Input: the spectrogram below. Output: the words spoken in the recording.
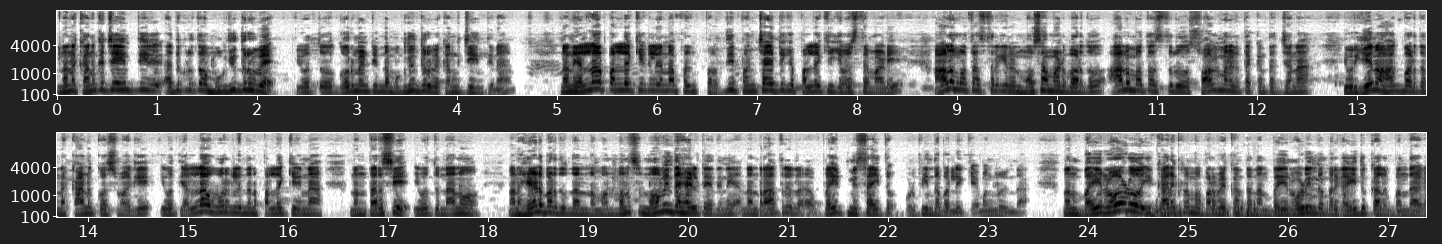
ನನ್ನ ಕನಕ ಜಯಂತಿ ಅಧಿಕೃತ ಮುಗಿದಿದ್ರುವೆ, ಇವತ್ತು ಗೌರ್ಮೆಂಟಿಂದ ಮುಗಿದಿದ್ರುವೆ ಕನಕ ಜಯಂತಿನ ನಾನು ಎಲ್ಲ ಪಲ್ಲಕ್ಕಿಗಳನ್ನ ಪ್ರತಿ ಪಂಚಾಯತಿಗೆ ಪಲ್ಲಕ್ಕಿ ವ್ಯವಸ್ಥೆ ಮಾಡಿ, ಹಾಲು ಮತಸ್ಥರಿಗೆ ನಾನು ಮೋಸ ಮಾಡಬಾರ್ದು, ಹಾಲು ಮತಸ್ಥರು ಸ್ವಾಭಿಮಾನ ಇರ್ತಕ್ಕಂಥ ಜನ, ಇವ್ರಿಗೆ ಏನೂ ಆಗಬಾರ್ದು ಅನ್ನೋ ಕಾರಣಕ್ಕೋಸ್ಕರವಾಗಿ ಇವತ್ತು ಎಲ್ಲ ಊರುಗಳಿಂದ ಪಲ್ಲಕ್ಕಿಯನ್ನ ನಾನು ತರಿಸಿ, ಇವತ್ತು ನಾನು ನಾನು ಹೇಳಬಾರ್ದು, ನನ್ನ ಮನ್- ಮನಸ್ಸು ನೋವಿಂದ ಹೇಳ್ತಾ ಇದ್ದೀನಿ, ನನ್ನ ರಾತ್ರಿ ಫ್ಲೈಟ್ ಮಿಸ್ ಆಯಿತು ಉಡುಪಿಯಿಂದ ಬರಲಿಕ್ಕೆ ಮಂಗಳೂರಿಂದ. ನಾನು ಬೈ ರೋಡು ಈ ಕಾರ್ಯಕ್ರಮ ಬರಬೇಕಂತ ನಾನು ಬೈ ರೋಡಿಂದ ಬರೀ ಐದು ಕಾಲಕ್ಕೆ ಬಂದಾಗ,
